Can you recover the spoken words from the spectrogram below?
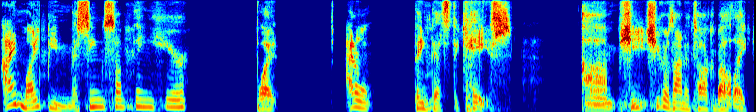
I might be missing something here, but I don't think that's the case. Um, she she goes on to talk about like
